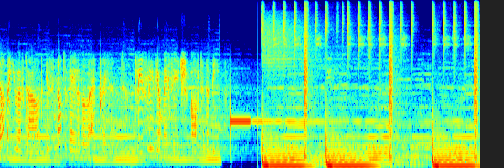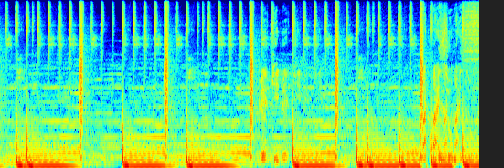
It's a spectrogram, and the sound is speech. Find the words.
number you have dialed is not available at present. Please leave your message after the beep. Becky, Becky. Ba- Banjo, Banjo. Becky,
